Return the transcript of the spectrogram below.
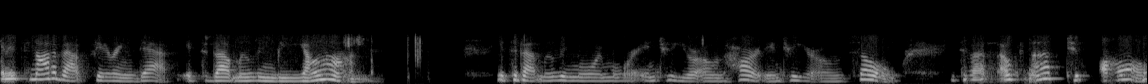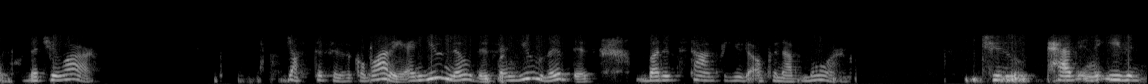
and it's not about fearing death it's about moving beyond it's about moving more and more into your own heart into your own soul. It's about opening up to all that you are. Just a physical body. And you know this and you live this but it's time for you to open up more. To have an even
